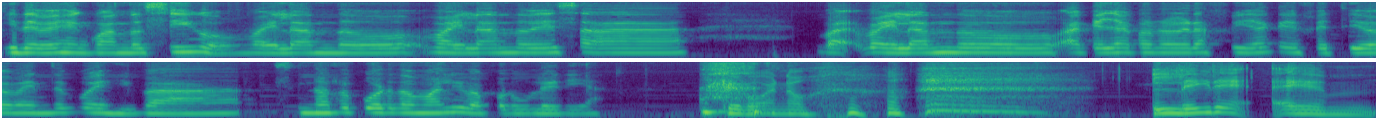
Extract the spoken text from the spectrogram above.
Y de vez en cuando sigo bailando, bailando esa, ba- bailando aquella coreografía que efectivamente pues iba, si no recuerdo mal, iba por bulería. Qué bueno. Leire, eh,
